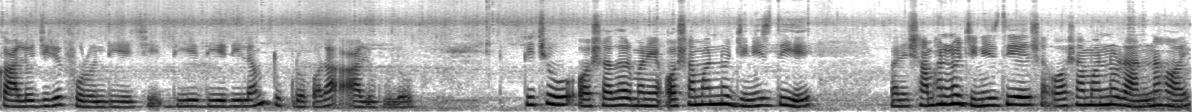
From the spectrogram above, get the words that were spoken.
কালো জিরে ফোড়ন দিয়েছি। দিয়ে দিয়ে দিলাম টুকরো করা আলুগুলো। কিছু অসাধারণ মানে অসামান্য জিনিস দিয়ে মানে সামান্য জিনিস দিয়ে অসামান্য রান্না হয়,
